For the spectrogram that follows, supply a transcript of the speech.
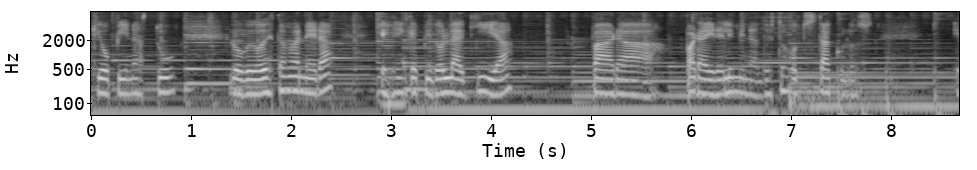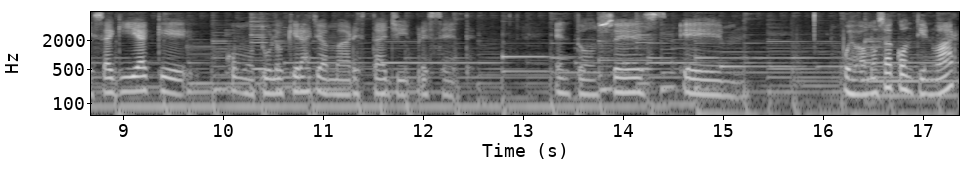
qué opinas tú? Lo veo de esta manera, es en que pido la guía para, para ir eliminando estos obstáculos. Esa guía que como tú lo quieras llamar está allí presente. Entonces, em, pues vamos a continuar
